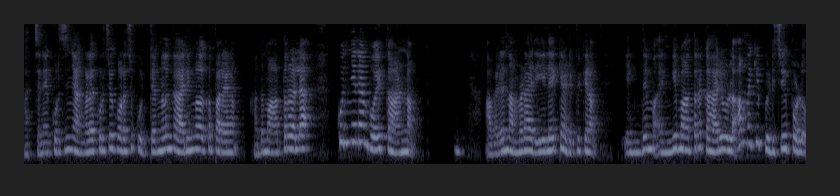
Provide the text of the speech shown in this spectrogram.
അച്ഛനെ കുറിച്ച് ഞങ്ങളെ കുറിച്ച് കുറ്റങ്ങളും കാര്യങ്ങളും ഒക്കെ പറയണം. അത് മാത്രമല്ല കുഞ്ഞിനെ പോയി കാണണം. അവരെ നമ്മുടെ അരിയിലേക്ക് അടുപ്പിക്കണം. എന്ത് എങ്കിൽ മാത്രമേ കാര്യമുള്ളൂ. അമ്മയ്ക്ക് പിടിച്ചിപ്പോളൂ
